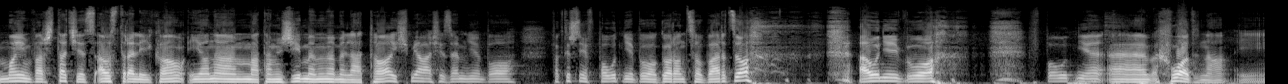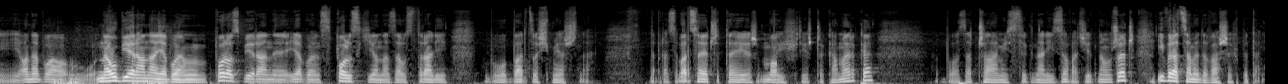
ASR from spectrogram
moim warsztacie z Australijką i ona ma tam zimę, my mamy lato i śmiała się ze mnie, bo faktycznie w południe było gorąco bardzo, a u niej było w południe e, chłodno i ona była naubierana, ja byłem porozbierany, ja byłem z Polski, ona z Australii. Było bardzo śmieszne. Dobra, zobaczę, czy tutaj mogę jeszcze kamerkę bo zaczęła mi sygnalizować jedną rzecz i wracamy do Waszych pytań.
